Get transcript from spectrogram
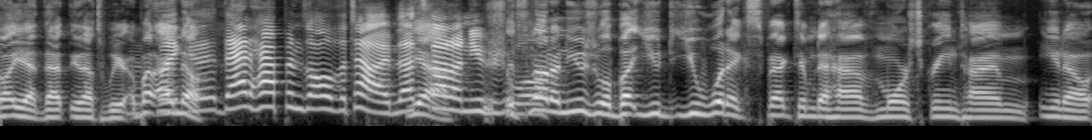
Well, yeah, that that's weird, but It's I know uh, that happens all the time that's Yeah. not unusual It's not unusual, but you you would expect him to have more screen time, you know,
